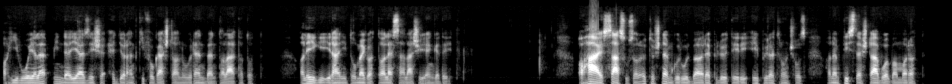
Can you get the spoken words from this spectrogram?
a hívójele minden jelzése egyaránt kifogástalanul rendben találtatott. A légi irányító megadta a leszállási engedélyt. A HS-125-ös nem gurult be a repülőtéri épületroncshoz, hanem tisztes távolban maradt.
